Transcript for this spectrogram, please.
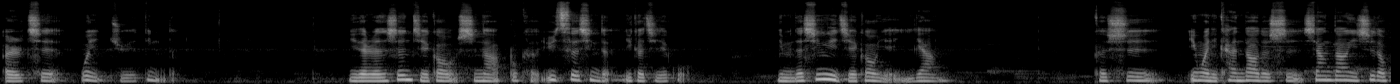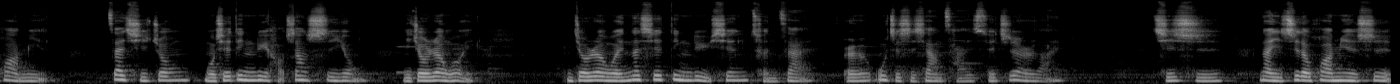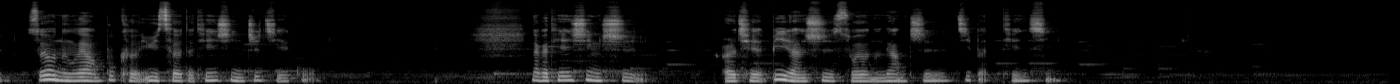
而且未决定的。你的人生结构是那不可预测性的一个结果，你们的心理结构也一样。可是，因为你看到的是相当一致的画面，在其中某些定律好像适用，你就认为，你就认为那些定律先存在，而物质实相才随之而来。其实，那一致的画面是所有能量不可预测的天性之结果。那个天性是，而且必然是所有能量之基本天性。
